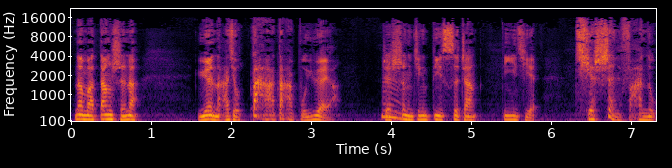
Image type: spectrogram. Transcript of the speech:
那么当时呢，约拿就大大不悦呀。这圣经第四章第一节，且甚发怒。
